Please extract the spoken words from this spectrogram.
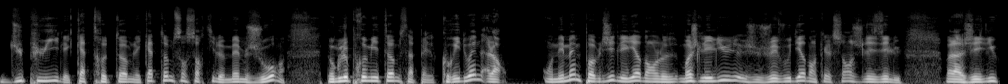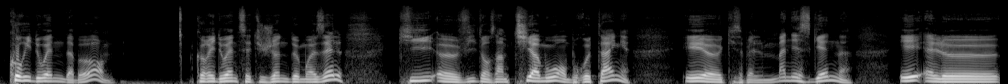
Dupuis, les quatre tomes. Les quatre tomes sont sortis le même jour. Donc le premier tome s'appelle Corridwen. Alors on n'est même pas obligé de les lire dans le. Moi, je l'ai lu, je vais vous dire dans quel sens je les ai lus. Voilà, j'ai lu Corridwen d'abord. Corridwen, c'est une jeune demoiselle qui euh, vit dans un petit hameau en Bretagne et euh, qui s'appelle Manesgen. Et elle, euh,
